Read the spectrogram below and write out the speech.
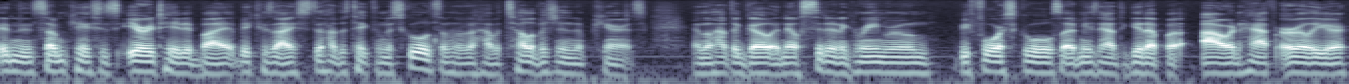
and in some cases irritated by it because I still have to take them to school, and sometimes I have a television appearance, and they'll have to go and they'll sit in a green room before school, so that means they have to get up an hour and a half earlier.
